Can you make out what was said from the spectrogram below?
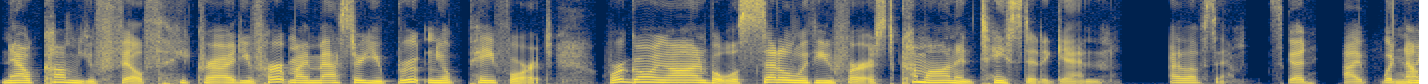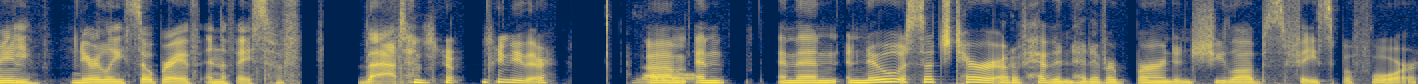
Now come, you filth, he cried. You've hurt my master, you brute, and you'll pay for it. We're going on, but we'll settle with you first. Come on and taste it again. I love Sam. It's good. I would not mean- be nearly so brave in the face of that. Me neither. Um, and and then no such terror out of heaven had ever burned in Shelob's face before.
